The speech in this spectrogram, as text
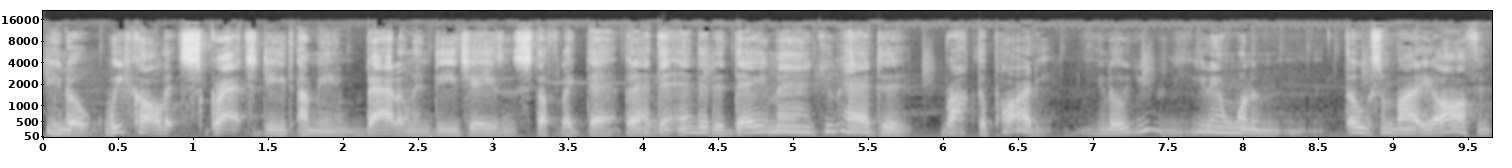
You know, we call it scratch D. I mean, battling DJs and stuff like that. But at the end of the day, man, you had to rock the party. You know, you you didn't want to throw somebody off, and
